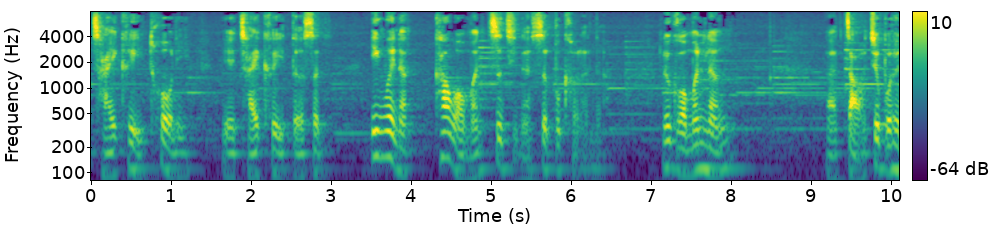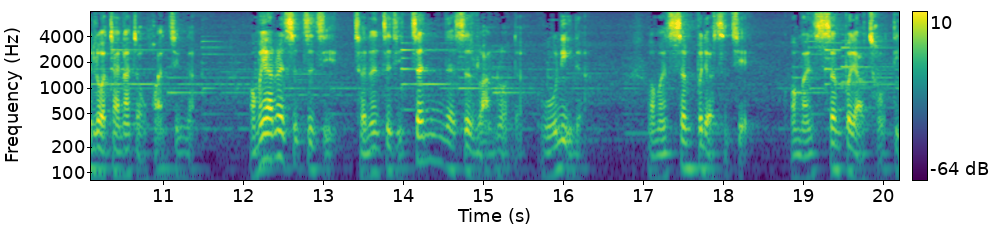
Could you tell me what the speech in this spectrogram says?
才可以脱离，也才可以得胜。因为呢，靠我们自己呢是不可能的。如果我们能，啊，早就不会落在那种环境了。我们要认识自己，承认自己真的是软弱的、无力的，我们胜不了世界。我们胜不了仇敌，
